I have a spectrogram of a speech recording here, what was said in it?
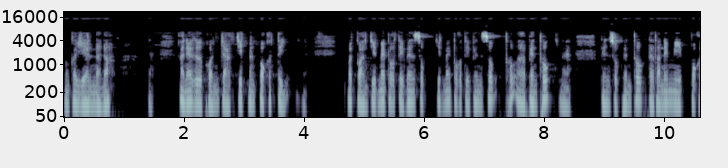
มันก็เย็นนะเนาะอันนี้คือผลจากจิตมันปกติเมื่อก่อนจิตไม่ปกติเป็นสุข จิตไม่ปกติเป็นสุขเป็นทุกข์นะเป็นสุขเป็นทุกข์แต่ตอนนี้มีปก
